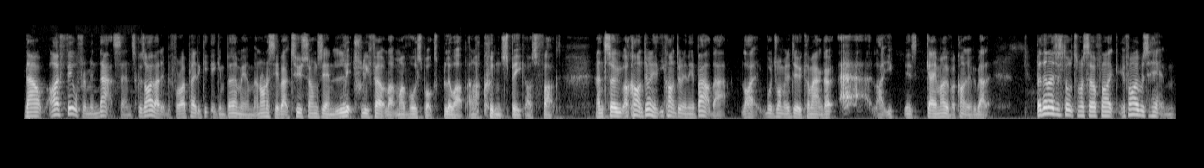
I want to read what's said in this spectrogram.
Now, I feel for him in that sense because I've had it before. I played a gig in Birmingham, and honestly, about two songs in, literally felt like my voice box blew up, and I couldn't speak. I was fucked. And so I can't do anything. You can't do anything about that. Like, what do you want me to do? Come out and go, ah, like you, it's game over. I can't do anything about it. But then I just thought to myself, like, if I was him,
